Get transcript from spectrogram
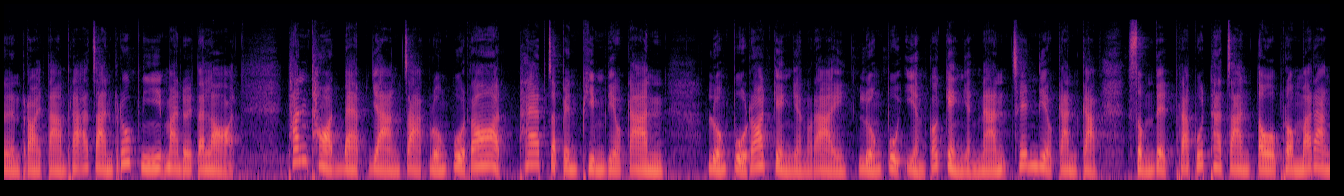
ริญรอยตามพระอาจารย์รูปนี้มาโดยตลอด ท่านถอดแบบอย่างจากหลวงปู่รอด แทบจะเป็นพิมพ์เดียวกัน หลวงปู่รอดเก่งอย่างไร หลวงปู่เอี่ยมก็เก่งอย่างนั้น เช่นเดียวกันกับสมเด็จพระพุทธจารย์โตพรหมรัง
